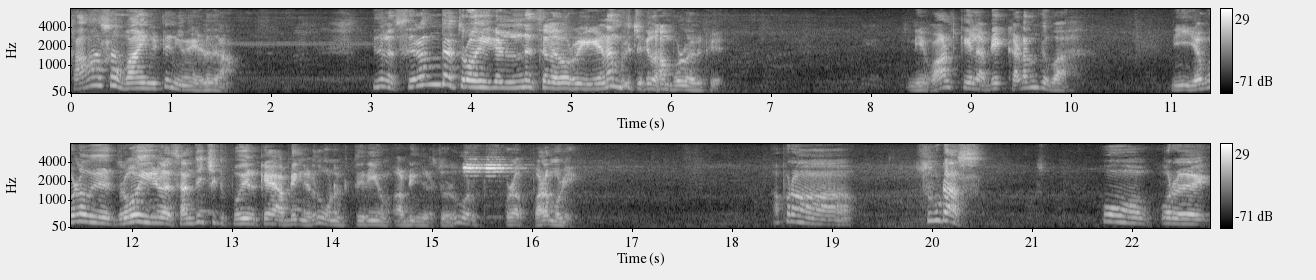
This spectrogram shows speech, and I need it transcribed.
காசை வாங்கிட்டு நீ எழுதுறான். இதில் சிறந்த துரோகிகள்னு சில ஒரு இனம் பிரிச்சுக்கலாம் போல இருக்குது நீ வாழ்க்கையில் அப்படியே கடந்து வா. நீ எவ்வளவு துரோகிகளை சந்திச்சுட்டு போயிருக்க அப்படிங்கிறது உனக்கு தெரியும் அப்படிங்கிறது ஒரு ஒரு பழமொழி. அப்புறம் சூடாஸ். ஒரு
